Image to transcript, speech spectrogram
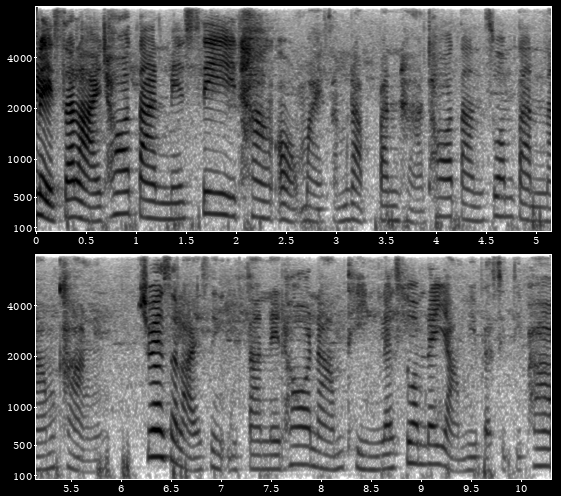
เกรดสลายท่อตันเมสซี่ ทางออกใหม่สำหรับปัญหาท่อตันส้วมตันน้ำขัง ช่วยสลายสิ่งอุดตันในท่อน้ำทิ้ง และส้วมได้อย่างมีประสิทธิภาพ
